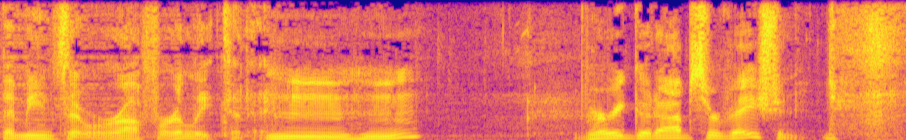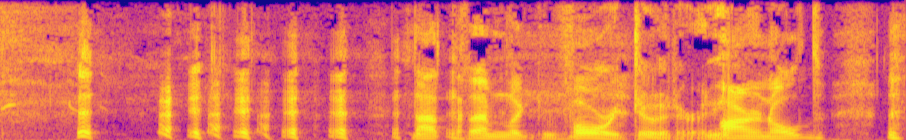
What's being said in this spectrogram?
That means that we're off early today. Very good observation, Not that I'm looking forward to it or anything. Arnold.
